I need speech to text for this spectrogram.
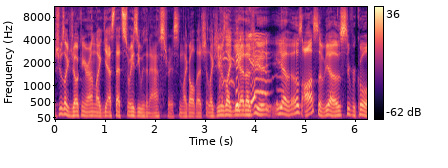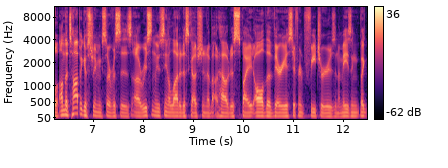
She was like joking around, like, yes, that's swazy with an asterisk and like all that shit. Like, she was like, yeah, that's, yeah. yeah, that was awesome. Yeah, that was super cool. On the topic of streaming services, uh, recently we've seen a lot of discussion about how, despite all the various different features and amazing, like,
